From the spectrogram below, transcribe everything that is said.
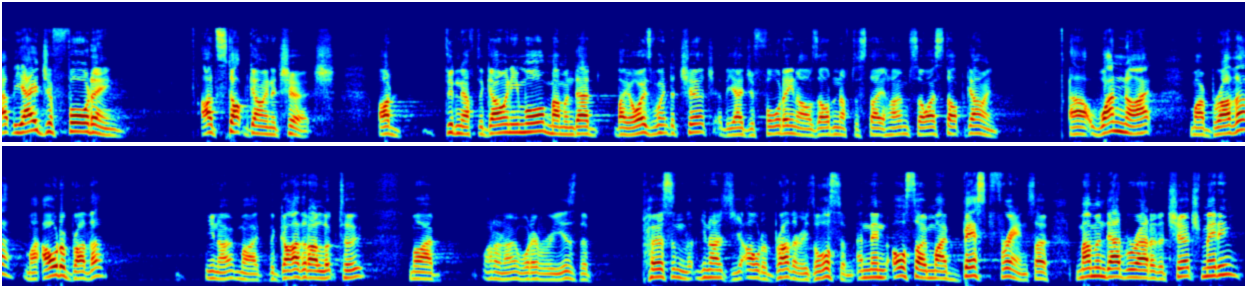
At the age of 14, I'd stopped going to church. I didn't have to go anymore. Mum and dad, they always went to church. At the age of 14, I was old enough to stay home, so I stopped going. Uh, one night, my brother, my older brother, you know, my, the guy that I look to, my, I don't know, whatever he is, the person that, you know, it's your older brother, he's awesome. And then also my best friend. So mum and dad were out at a church meeting.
